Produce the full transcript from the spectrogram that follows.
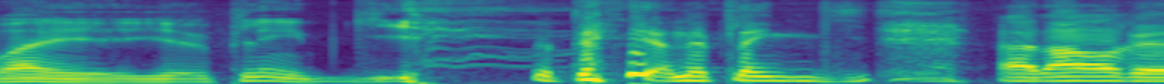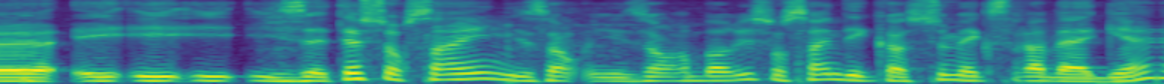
il y a plein de Guy. Il y en a plein de Guy. Alors, euh, et, et- et- ils étaient sur scène, ils ont, ils ont arboré sur scène des costumes extravagants.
